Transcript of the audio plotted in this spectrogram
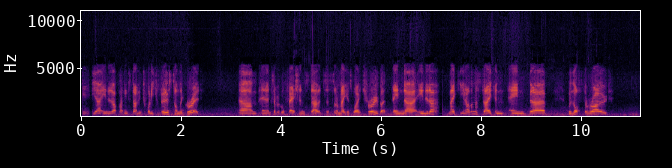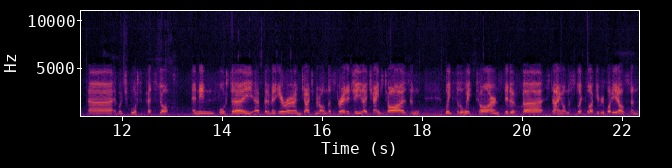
he uh, ended up I think starting 21st on the grid um, and in typical fashion started to sort of make its way through, but then uh, ended up making another mistake and, and uh, was off the road, uh, which forced a pit stop and then forced a, a, bit of an error in judgment on the strategy. They changed tyres and went for the wet tyre instead of uh, staying on the slick like everybody else, and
